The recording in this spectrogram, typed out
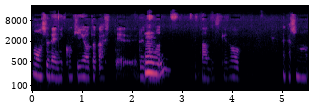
もうすでにこう起業とかしてるとうん思ってたんですけど、なんかその、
